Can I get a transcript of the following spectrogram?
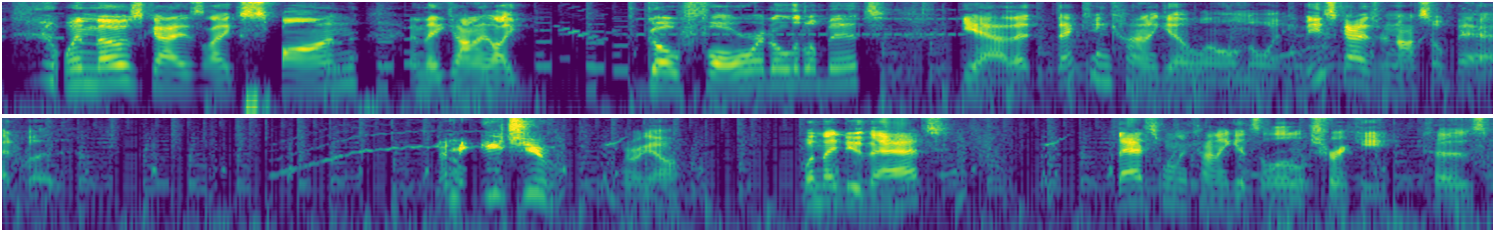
when those guys, like, spawn, and they kind of, like, go forward a little bit, yeah, that, that can kind of get a little annoying. These guys are not so bad, but... Let me eat you! There we go. When they do that, that's when it kind of gets a little tricky, because...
